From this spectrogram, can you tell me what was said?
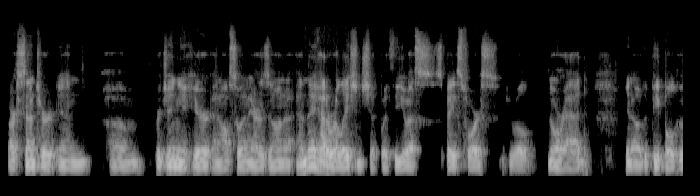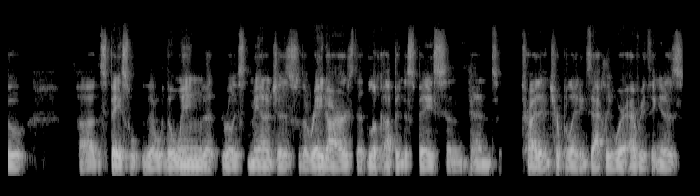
our center in um, Virginia here and also in Arizona. And they had a relationship with the U.S. Space Force, if you will, NORAD. You know, the people who uh, the space, the the wing that really manages the radars that look up into space and and try to interpolate exactly where everything is.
